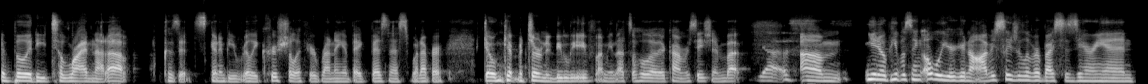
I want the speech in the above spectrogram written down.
ability to line that up because it's going to be really crucial if you're running a big business, whatever. Don't get maternity leave. I mean, that's a whole other conversation, but Yes. um, you know, people saying, "Oh, well, you're going to obviously deliver by cesarean,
